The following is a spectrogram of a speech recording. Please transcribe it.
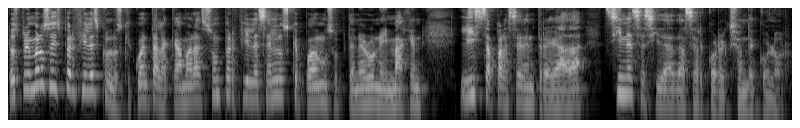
Los primeros seis perfiles con los que cuenta la cámara son perfiles en los que podemos obtener una imagen lista para ser entregada sin necesidad de hacer corrección de color.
